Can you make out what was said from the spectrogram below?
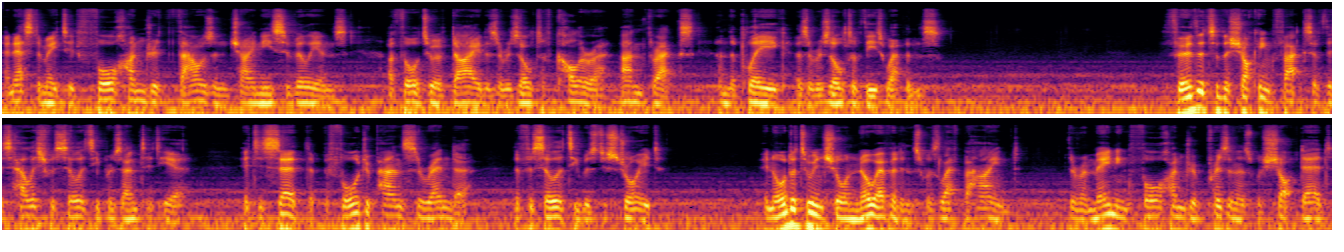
An estimated 400,000 Chinese civilians are thought to have died as a result of cholera, anthrax, and the plague as a result of these weapons. Further to the shocking facts of this hellish facility presented here, it is said that before Japan's surrender, the facility was destroyed. In order to ensure no evidence was left behind, the remaining 400 prisoners were shot dead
